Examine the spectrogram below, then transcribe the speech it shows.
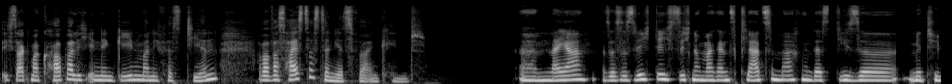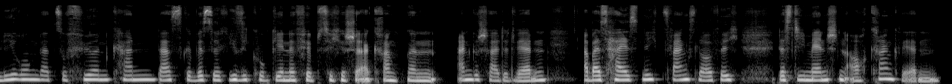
ich sag mal, körperlich in den Genen manifestieren. Aber was heißt das denn jetzt für ein Kind? Ähm, naja, also es ist wichtig, sich nochmal ganz klar zu machen, dass diese Methylierung dazu führen kann, dass gewisse Risikogene für psychische Erkrankungen angeschaltet werden. Aber es heißt nicht zwangsläufig, dass die Menschen auch krank werden.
